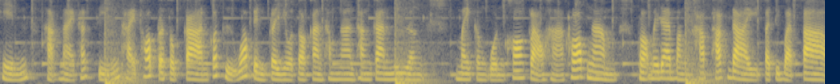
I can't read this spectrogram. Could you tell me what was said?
เห็น หากนายทักษิณถ่ายทอดประสบการณ์ ก็ถือว่าเป็นประโยชน์ต่อการทำงานทางการเมือง ไม่กังวลข้อกล่าวหาครอบงำเพราะไม่ได้บังคับพักใดปฏิบัติตาม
